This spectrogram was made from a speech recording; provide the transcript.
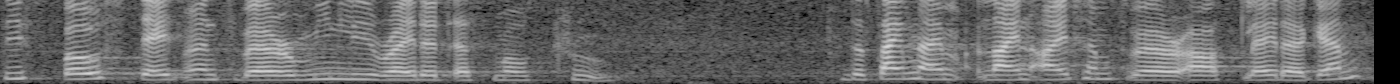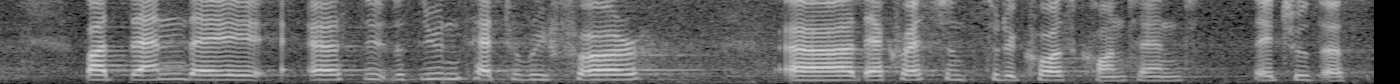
these both statements were meanly rated as most true. The same nine, nine items were asked later again, but then they, uh, stu the students had to refer uh, their questions to the course content. They choose as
